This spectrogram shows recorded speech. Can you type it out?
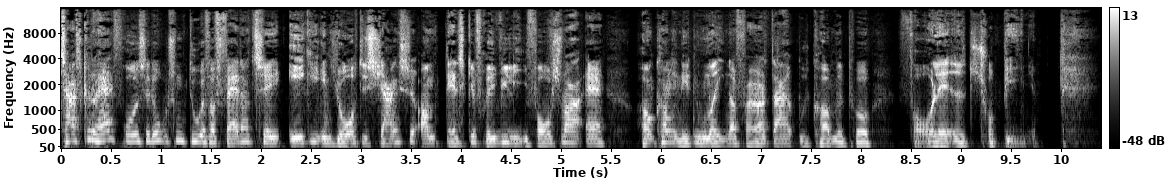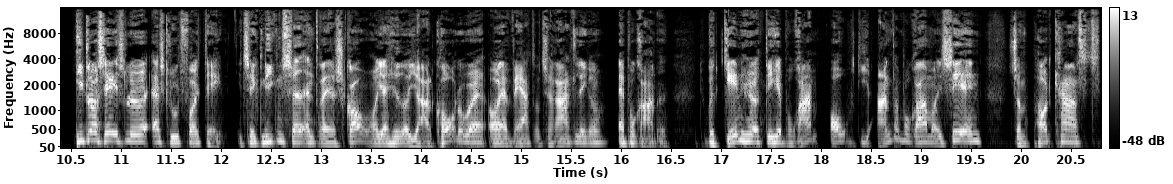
Tak skal du have, Frode Sæt Olsen. Du er forfatter til Ikke en jordisk chance om danske frivillige i forsvar af Hongkong 1941, der er udkommet på forlaget Turbine. Hitlers æsler er slut for i dag. I teknikken sad Andreas Skov, og jeg hedder Jarl Cordova, og er vært og tilrettelægger af programmet. Du kan genhøre det her program og de andre programmer i serien som podcast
